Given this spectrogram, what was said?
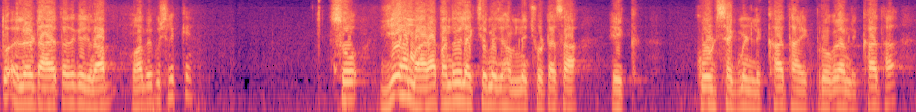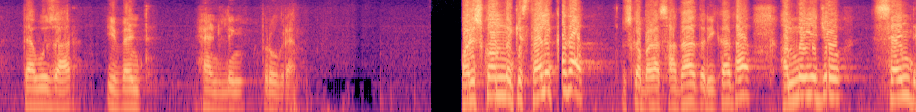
تو الرٹ آیا تھا کہ جناب وہاں پہ کچھ لکھیں سو so, یہ ہمارا پندرہ لیکچر میں جو ہم نے چھوٹا سا ایک کوڈ سیگمنٹ لکھا تھا ایک پروگرام لکھا تھا these are event handling program اور اس کو ہم نے کس طرح لکھا تھا؟ اس کا بڑا سادہ طریقہ تھا۔ ہم نے یہ جو سینڈ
